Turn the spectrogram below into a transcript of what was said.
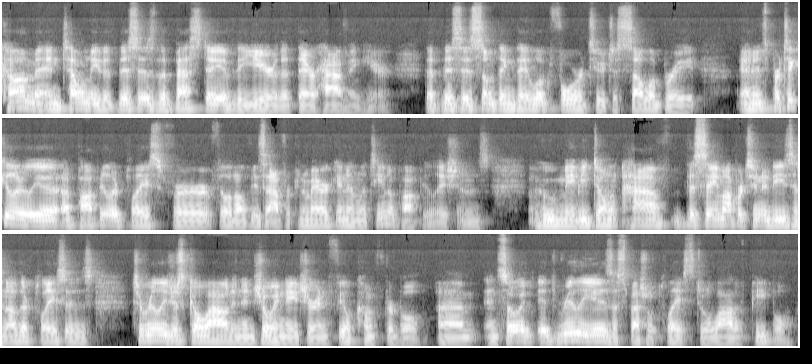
come and tell me that this is the best day of the year that they're having here. That this is something they look forward to to celebrate." And it's particularly a, a popular place for Philadelphia's African American and Latino populations who maybe don't have the same opportunities in other places to really just go out and enjoy nature and feel comfortable. Um, and so it, it really is a special place to a lot of people,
